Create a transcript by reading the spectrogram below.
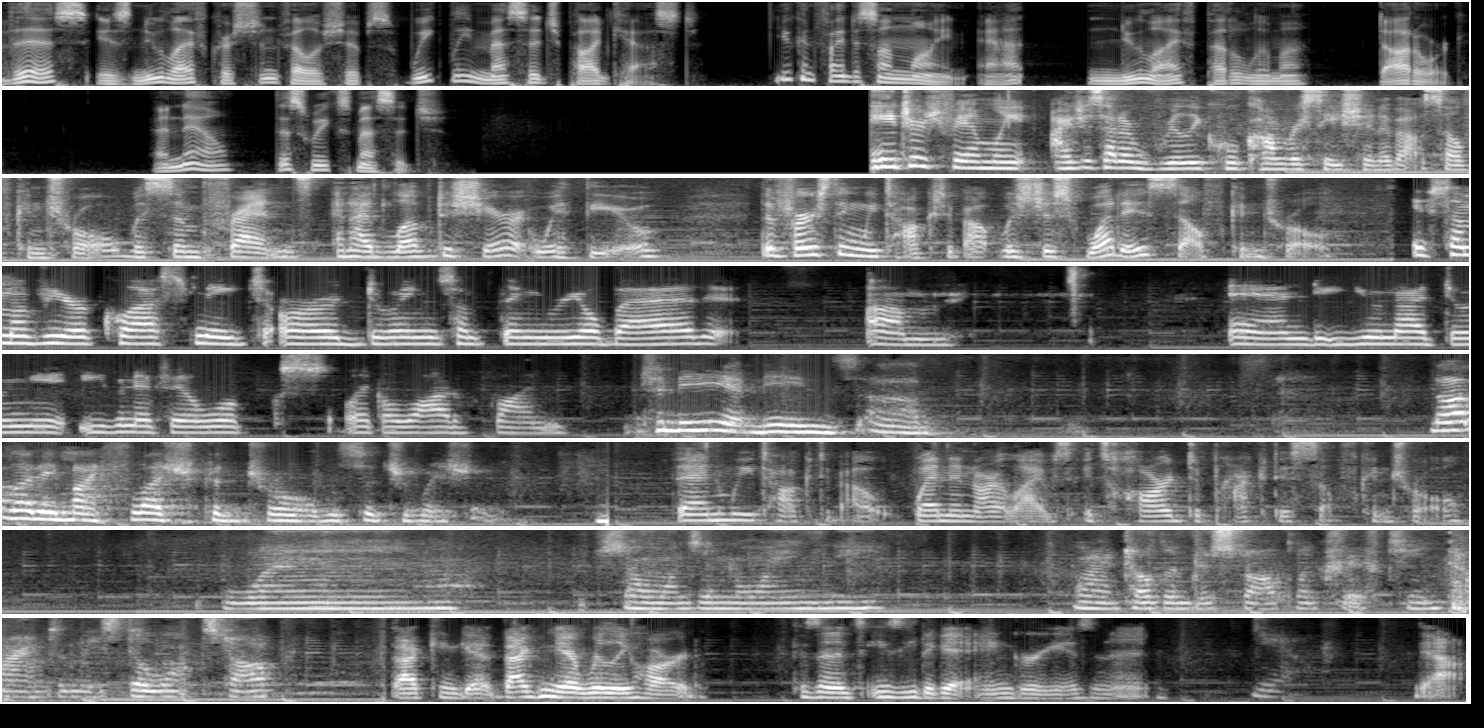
This is New Life Christian Fellowship's weekly message podcast. You can find us online at newlifepetaluma.org. And now, this week's message. Hey, church family, I just had a really cool conversation about self control with some friends, and I'd love to share it with you. The first thing we talked about was just what is self control? If some of your classmates are doing something real bad, um, and you're not doing it, even if it looks like a lot of fun. To me, it means um, not letting my flesh control the situation. Then we talked about when in our lives it's hard to practice self control. When someone's annoying me, when I tell them to stop like 15 times and they still won't stop. That can get that can get really hard because then it's easy to get angry, isn't it? Yeah. Yeah.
